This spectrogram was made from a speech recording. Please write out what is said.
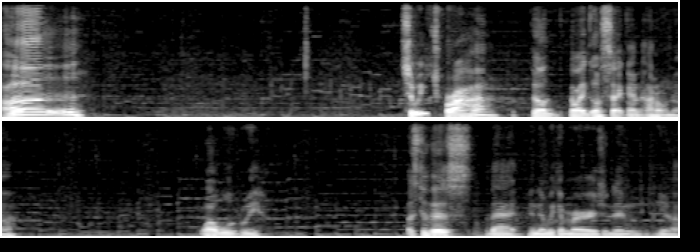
Uh should we try till to like go second? I don't know. Why would we? Let's do this, that, and then we can merge, and then you know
